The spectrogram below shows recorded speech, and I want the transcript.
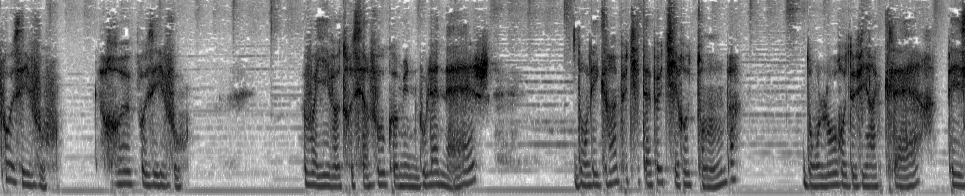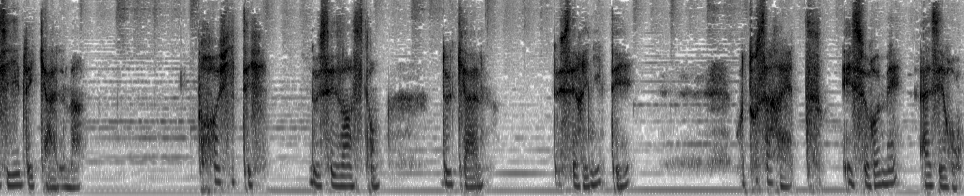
Posez-vous, reposez-vous. Voyez votre cerveau comme une boule à neige dont les grains petit à petit retombent, dont l'eau redevient claire, paisible et calme. Profitez de ces instants de calme, de sérénité, où tout s'arrête et se remet à zéro.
